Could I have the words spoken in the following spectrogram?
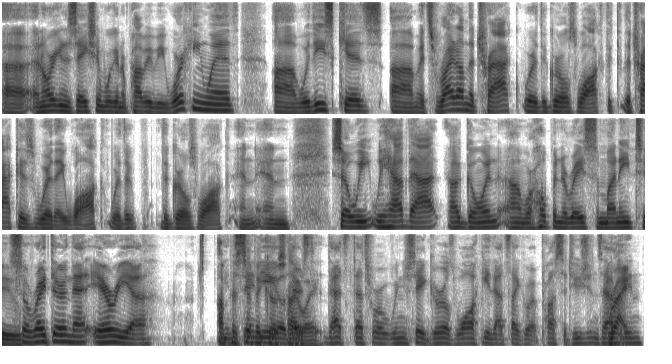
uh, an organization we're going to probably be working with uh, with these kids. Um, it's right on the track where the girls walk. The, the track is where they walk, where the, the girls walk, and and so we we have that uh, going. Uh, we're hoping to raise some money to So right there in that area. On Pacific Diego, Coast Highway. That's that's where when you say girls walking, that's like what prostitution's happening.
